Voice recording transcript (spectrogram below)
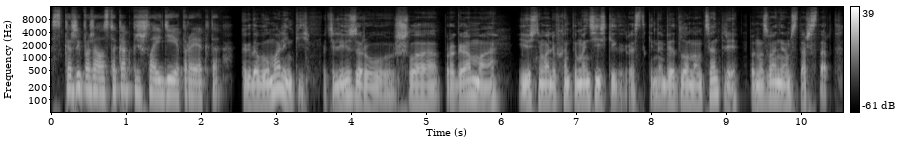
Скажи, пожалуйста, как пришла идея проекта? Когда был маленький, по телевизору шла программа, ее снимали в Ханты-Мансийске как раз-таки на биатлонном центре под названием «Стар Старт».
